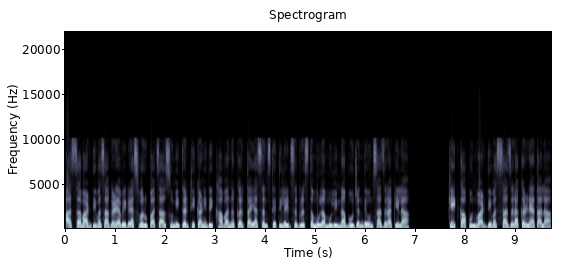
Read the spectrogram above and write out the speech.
आजचा वाढदिवस आगळ्यावेगळ्या स्वरूपाचा असून इतर ठिकाणी देखावा न करता या संस्थेतील एड्सग्रस्त मुला मुलींना भोजन देऊन साजरा केला. केक कापून वाढदिवस साजरा करण्यात आला.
